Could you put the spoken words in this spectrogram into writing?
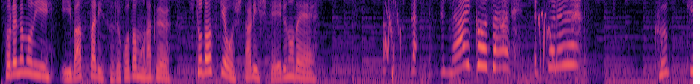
それなのに威張ったりすることもなく人助けをしたりしているので。ライコさん。これ。クッキ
